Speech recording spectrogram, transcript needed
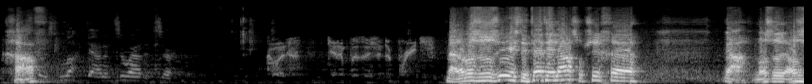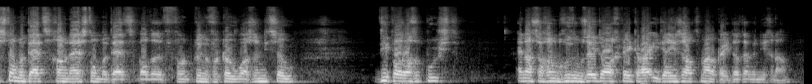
Gaaf. Nou, dat was dus onze eerste dead helaas. Op zich, eh ja, was een, als een stomme dead. Gewoon een stomme dead. We hadden voor, kunnen voorkomen als we niet zo diep hadden gepusht. En als we gewoon goed om zetel hadden gekeken waar iedereen zat. Maar oké, dat hebben we niet gedaan.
